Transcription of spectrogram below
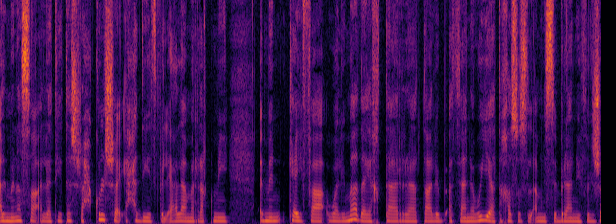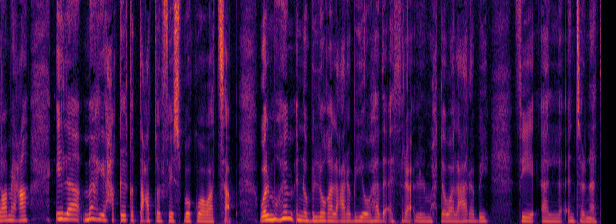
المنصة التي تشرح كل شيء حديث في الإعلام الرقمي من كيف ولماذا يختار طالب الثانوية تخصص الأمن السبراني في الجامعة إلى ما هي حقيقة تعطل فيسبوك وواتساب والمهم أنه باللغة العربية وهذا إثراء للمحتوى العربي في الإنترنت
